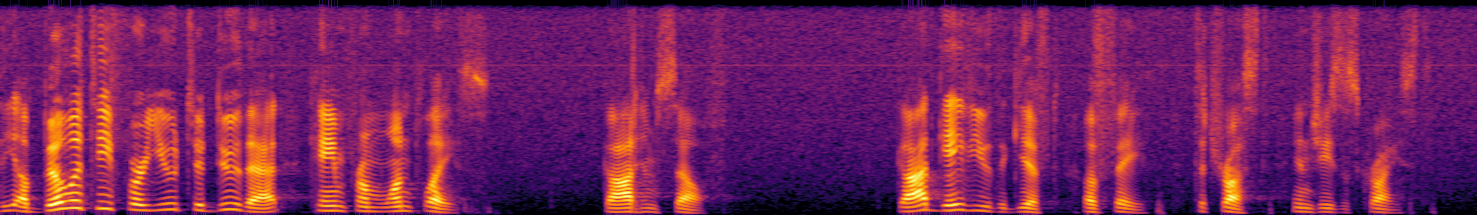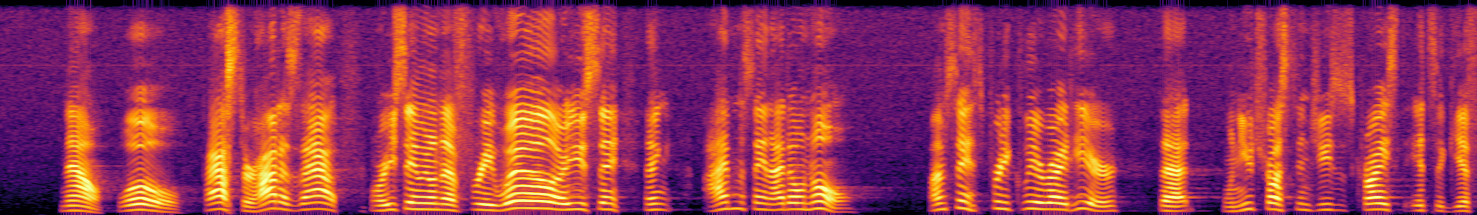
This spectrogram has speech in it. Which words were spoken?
the ability for you to do that came from one place God Himself. God gave you the gift of faith to trust in Jesus Christ. Now, whoa, Pastor, how does that? Or are you saying we don't have free will? Or are you saying, I'm saying I don't know. I'm saying it's pretty clear right here that when you trust in Jesus Christ, it's a gift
